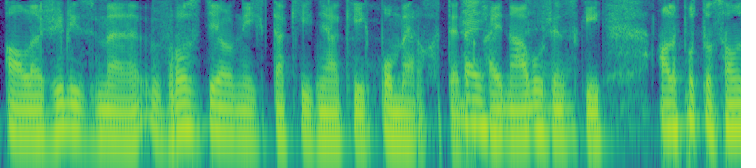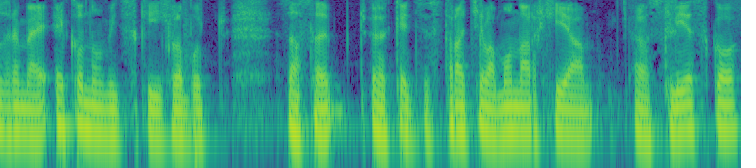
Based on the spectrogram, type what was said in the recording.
ale žili sme v rozdielných takých nejakých pomeroch, teda hej, aj náboženských, hej. ale potom samozrejme aj ekonomických, lebo zase, e, keď stratila monarchia e, Sliesko,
